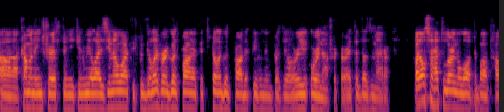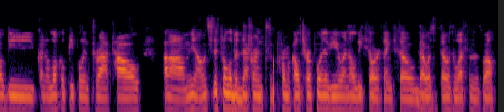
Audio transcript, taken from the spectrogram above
uh, common interest. And you can realize you know what? If we deliver a good product it's still a good product even in brazil or, or in africa right? It doesn't matter. But also had to learn a lot about how the kind of local people interact how um, you know it's it's a little bit different from a cultural point of view and all these sort of things. So that was that was a lesson as well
